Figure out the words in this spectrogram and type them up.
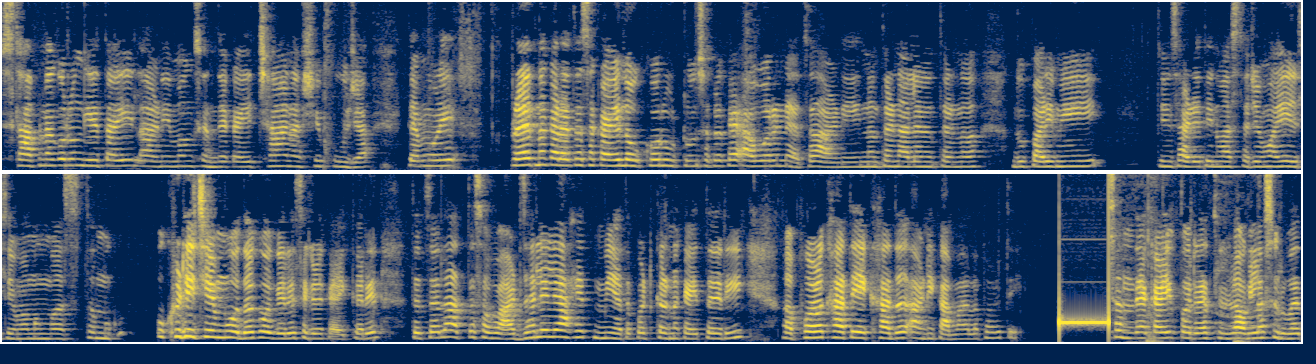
स्थापना करून घेता येईल आणि मग संध्याकाळी छान अशी पूजा. त्यामुळे प्रयत्न करायचा सकाळी लवकर उठून सगळं काय आवरण्याचा आणि नंतर आल्यानंतरनं दुपारी मी तीन साडेतीन वाजता जेव्हा येईल तेव्हा मग मस्त मुक उकडीचे मोदक वगैरे सगळं काय करेल. तर चला आत्ता सव्वा आठ झालेले आहेत. मी आता पटकरणं काहीतरी फळ खाते एखादं आणि कामाला पळते. संध्याकाळी परत व्लॉगला सुरुवात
